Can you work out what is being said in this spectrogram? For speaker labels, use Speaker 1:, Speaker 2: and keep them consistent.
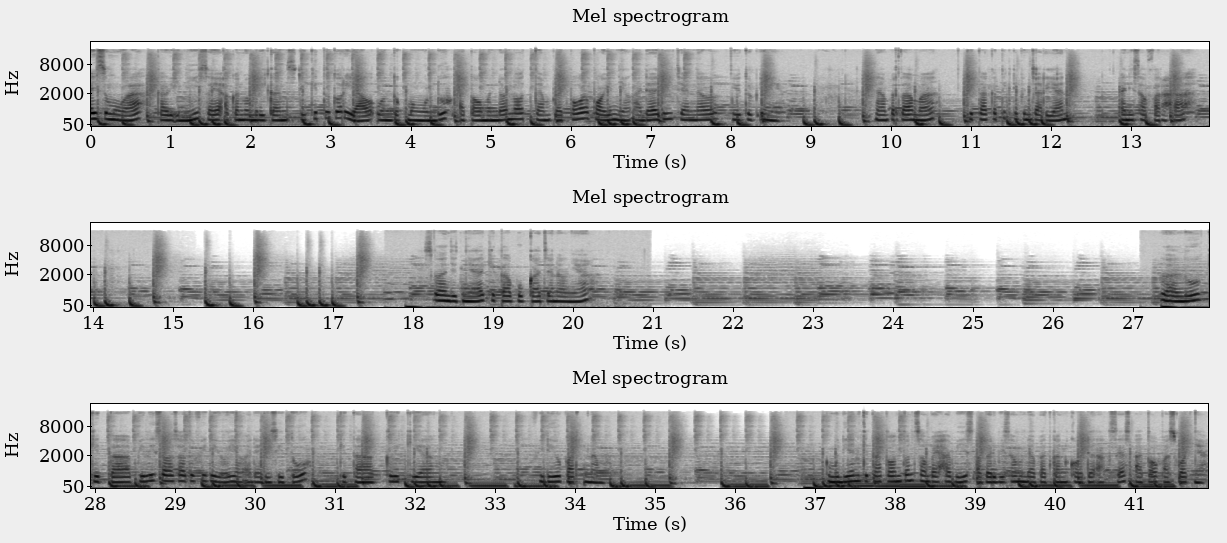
Speaker 1: Hai semua, kali ini saya akan memberikan sedikit tutorial untuk mengunduh atau mendownload template PowerPoint yang ada di channel YouTube ini. Nah, pertama, kita ketik di pencarian Anissa Farhah. Selanjutnya, kita buka channelnya. Lalu kita pilih salah satu video yang ada di situ. Kita klik yang video part 6. Kemudian kita tonton sampai habis agar bisa mendapatkan kode akses atau passwordnya.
